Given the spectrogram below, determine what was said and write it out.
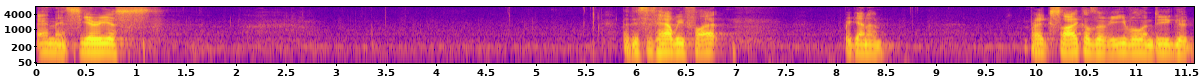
and they're serious But this is how we fight. We're going to break cycles of evil and do good.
